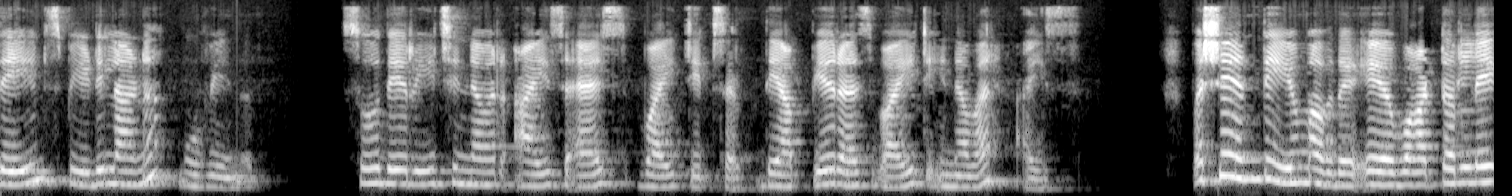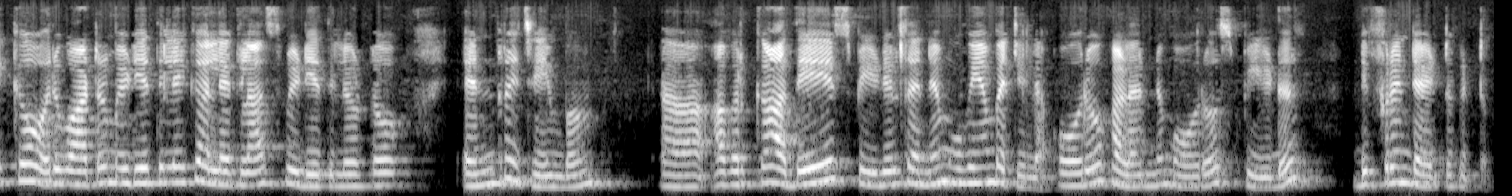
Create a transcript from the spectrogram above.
സെയിം സ്പീഡിലാണ് മൂവ് ചെയ്യുന്നത്. So they reach in our eyes as white itself they appear as white in our eyes പക്ഷെ എന്ത് ചെയ്യും അത് വാട്ടറിലേക്കോ ഒരു വാട്ടർ മീഡിയത്തിലേക്കോ അല്ലെ ഗ്ലാസ് മീഡിയത്തിലോട്ടോ എൻട്രി ചെയ്യുമ്പം അവർക്ക് അതേ സ്പീഡിൽ തന്നെ മൂവ് ചെയ്യാൻ പറ്റില്ല. ഓരോ കളറിനും ഓരോ സ്പീഡ് ഡിഫറെന്റ് ആയിട്ട് കിട്ടും.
